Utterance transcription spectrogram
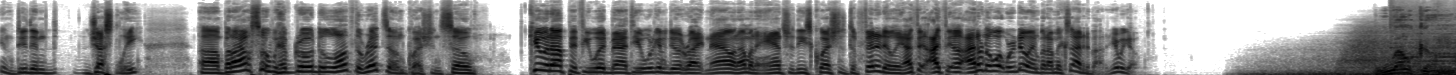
you know, do them justly, uh, but I also have grown to love the red zone questions. So Cue it up if you would, Matthew. We're going to do it right now, and I'm going to answer these questions definitively. I feel, I feel, I don't know what we're doing, but I'm excited about it. Here we go. Welcome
